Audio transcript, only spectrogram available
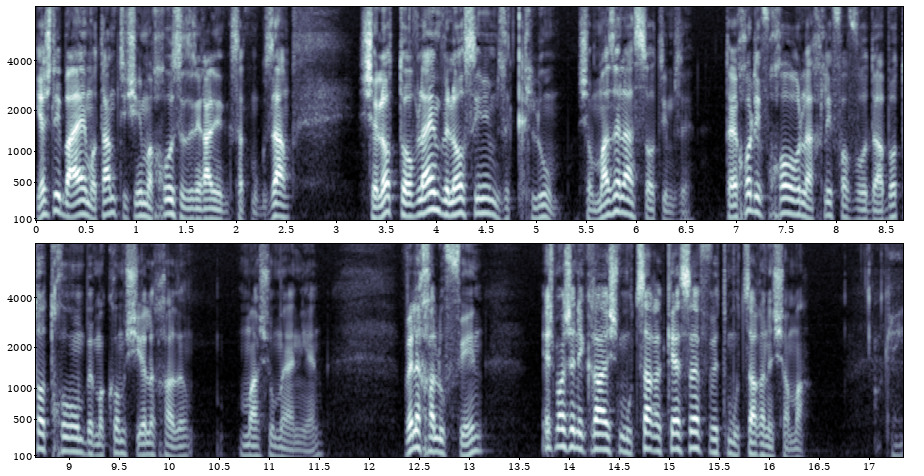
יש לי בעיה עם אותם 90 אחוז, שזה נראה לי קצת מוגזם, שלא טוב להם ולא עושים עם זה כלום. עכשיו, מה זה לעשות עם זה? אתה יכול לבחור להחליף עבודה באותו תחום, במקום שיהיה לך משהו מעניין, ולחלופין, יש מה שנקרא, יש מוצר הכסף ואת מוצר הנשמה. אוקיי.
